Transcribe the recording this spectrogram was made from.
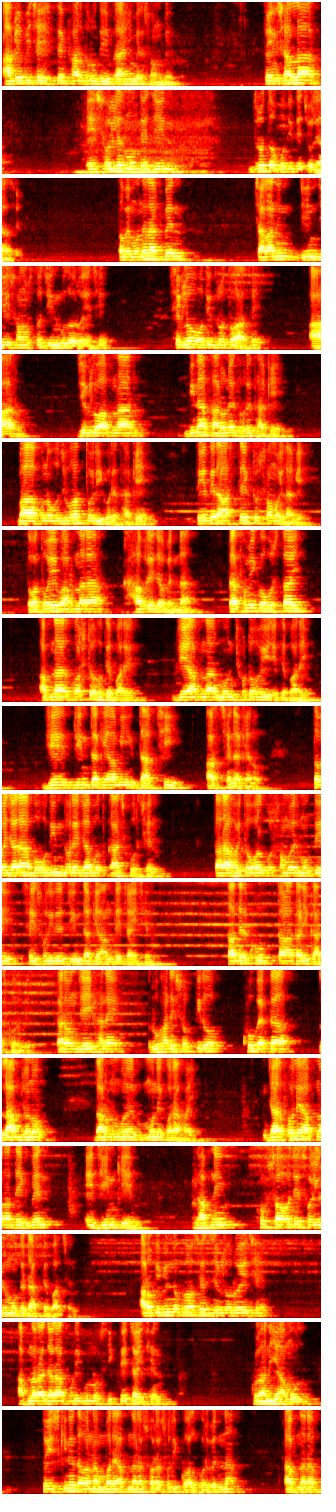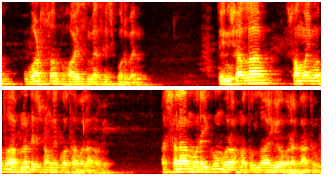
আগে পিছে ইস্তেকফার দরুদ ইব্রাহিমের সঙ্গে। তো ইনশাল্লাহ এই শরীরের মধ্যে জিন দ্রুত গতিতে চলে আসে। তবে মনে রাখবেন চালানি জিন যে সমস্ত জিনগুলো রয়েছে, সেগুলো অতি দ্রুত আসে আর যেগুলো আপনার বিনা কারণে ধরে থাকে বা কোনো অজুহাত তৈরি করে থাকে, তো এদের আসতে একটু সময় লাগে। তো অতএব আপনারা ঘাবড়ে যাবেন না। প্রাথমিক অবস্থায় আপনার কষ্ট হতে পারে, যে আপনার মন ছোট হয়ে যেতে পারে, যে জিনটাকে আমি ডাকছি আসছে না কেন। তবে যারা বহুদিন ধরে যাবৎ কাজ করছেন, তারা হয়তো অল্প সময়ের মধ্যে সেই শরীরের জিনটাকে আনতে চাইছেন। তাদের খুব তাড়াতাড়ি কাজ করবে। কারণ যে এখানে রুহানি শক্তিরও খুব একটা লাভজনক দারুণ মনে মনে করা হয়। যার ফলে আপনারা দেখবেন এই জিনকে আপনি খুব সহজে শরীরের মধ্যে ডাকতে পারছেন। আরও বিভিন্ন প্রসেস যেগুলো রয়েছে, আপনারা যারা পরিপূর্ণ শিখতে চাইছেন কোরআনী আমল, তো স্ক্রিনে দেওয়া নাম্বারে আপনারা সরাসরি কল করবেন না। আপনারা হোয়াটসঅ্যাপ ভয়েস মেসেজ করবেন। তো ইনশাল্লাহ সময় মতো আপনাদের সঙ্গে কথা বলা হবে। আসসালামু আলাইকুম ওরহমতুল্লাহি ওবরাকাতুহ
